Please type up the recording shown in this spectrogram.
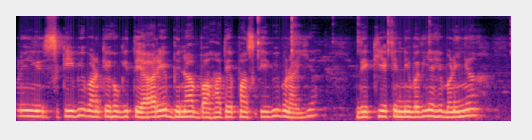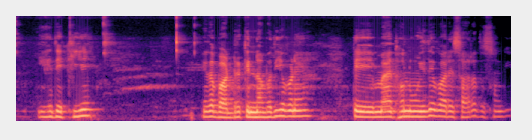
ਆਪਣੀ ਸਕੀਵੀ ਬਣ ਕੇ ਹੋ ਗਈ ਤਿਆਰ ਇਹ। ਬਿਨਾ ਬਾਹਾਂ ਤੇ ਆਪਾਂ ਸਕੀਵੀ ਬਣਾਈ ਆ। ਦੇਖੀਏ ਕਿੰਨੀ ਵਧੀਆ ਇਹ ਬਣੀ ਆ। ਇਹ ਦੇਖੀਏ, ਇਹਦਾ ਬਾਰਡਰ ਕਿੰਨਾ ਵਧੀਆ ਬਣਿਆ। ਤੇ ਮੈਂ ਤੁਹਾਨੂੰ ਇਹਦੇ ਬਾਰੇ ਸਾਰਾ ਦੱਸੂੰਗੀ।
